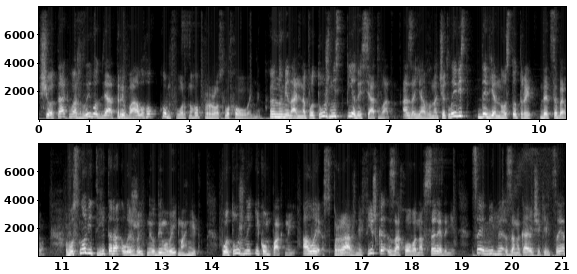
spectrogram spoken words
що так важливо для тривалого комфортного прослуховування. Номінальна потужність 50 Вт, а заявлена чутливість 93 дБ. В основі твіттера лежить неодимовий магніт. Потужний і компактний, але справжня фішка захована всередині. Це мідне замикаюче кільце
